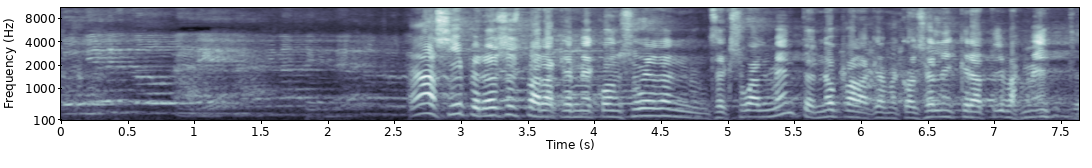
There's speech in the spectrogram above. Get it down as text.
Tú tienes toda una arena, una atender, no creo que... Ah, sí, pero eso es para que me consuelen sexualmente, no para que me consuelen creativamente.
